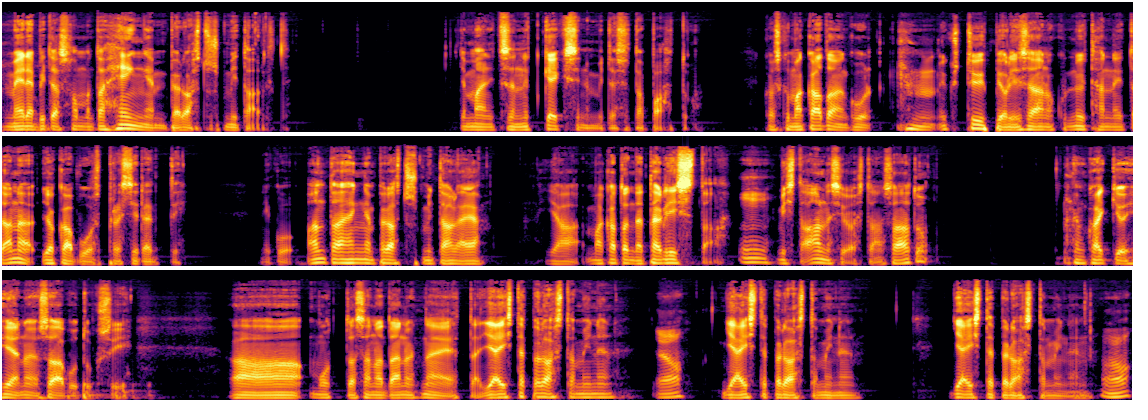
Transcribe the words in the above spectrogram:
Meidän pitäisi hommata hengenpelastusmitalit. Ja mä en itse nyt keksinyt, miten se tapahtuu. Koska mä katsoin, kun yksi tyyppi oli saanut, kun nythän niitä aina joka vuosi presidentti niin antaa hengenpelastusmitaleja. Ja mä katson tätä listaa, Mm. mm. mistä ansioista on saatu. Kaikki on hienoja saavutuksia. Uh, mutta sanotaan nyt näin, että jäistä pelastaminen, Joo. jäistä pelastaminen, jäistä pelastaminen, Joo.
